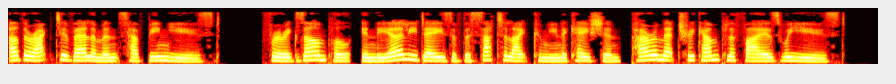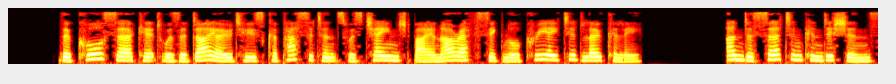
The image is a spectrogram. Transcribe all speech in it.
other active elements have been used. For example, in the early days of the satellite communication, parametric amplifiers were used. The core circuit was a diode whose capacitance was changed by an RF signal created locally. Under certain conditions,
